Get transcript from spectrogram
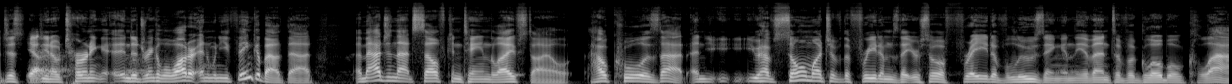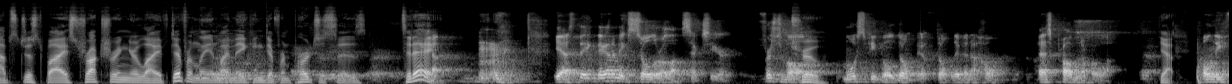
just you know turning into drinkable water. And when you think about that imagine that self-contained lifestyle how cool is that and you, you have so much of the freedoms that you're so afraid of losing in the event of a global collapse just by structuring your life differently and by making different purchases today yeah. yes they, they got to make solar a lot sexier first of all True. most people don't don't live in a home that's problem number one yeah only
